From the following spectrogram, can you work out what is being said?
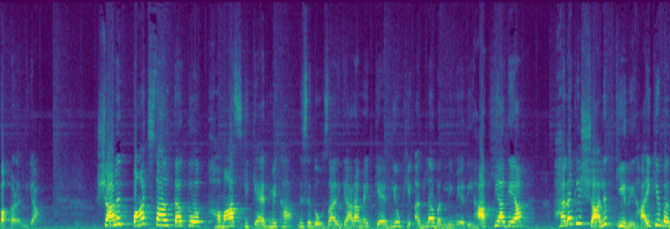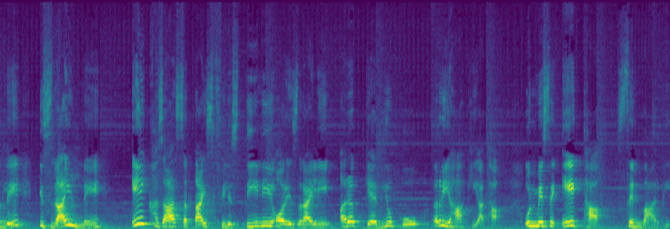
पकड़ लिया। शालिद पाँच साल तक हमास की कैद में था, जिसे 2011 में कैदियों की अदला बदली में रिहा किया गया। हालाँकि शालिद की रिहाई के बदले इसराइल ने एक हज़ार सत्ताईस फिलिस्तीनी और इजरायली अरब कैदियों को रिहा किया था। उनमें से एक था सिनवार भी।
